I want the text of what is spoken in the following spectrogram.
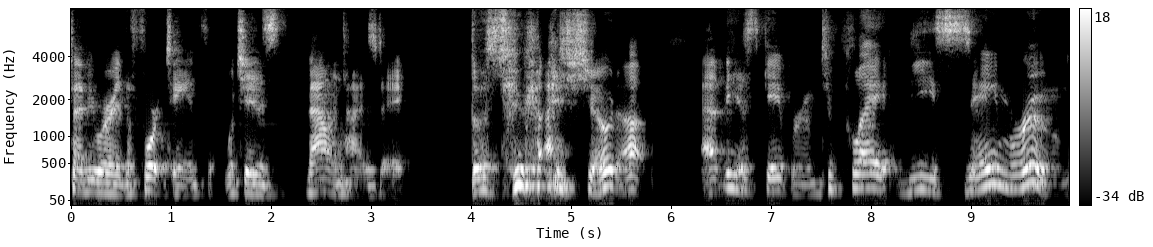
february the 14th which is valentine's day those two guys showed up at the escape room to play the same room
